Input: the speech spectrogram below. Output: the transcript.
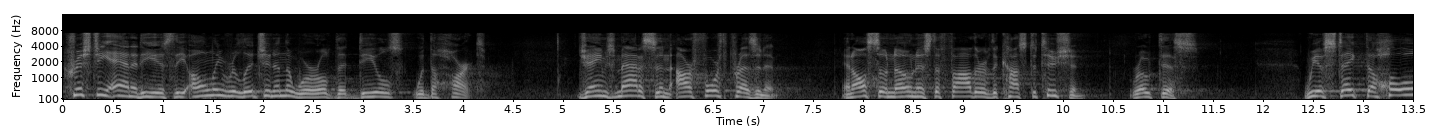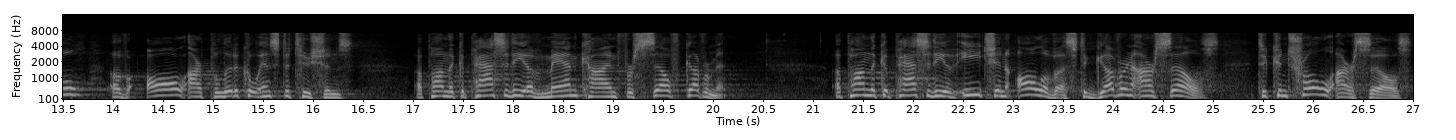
Christianity is the only religion in the world that deals with the heart. James Madison, our fourth president, and also known as the father of the Constitution, wrote this We have staked the whole of all our political institutions upon the capacity of mankind for self government, upon the capacity of each and all of us to govern ourselves, to control ourselves,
